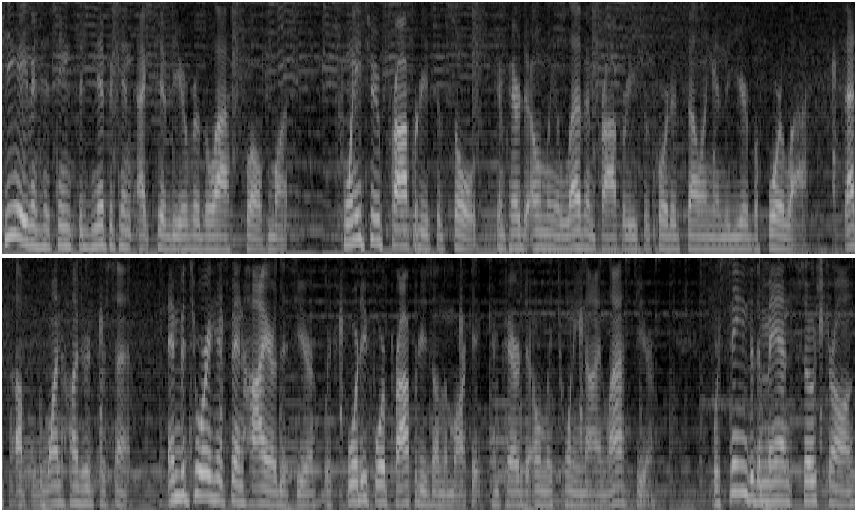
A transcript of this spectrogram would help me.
Key Haven has seen significant activity over the last 12 months. 22 properties have sold, compared to only 11 properties recorded selling in the year before last. That's up 100%. Inventory has been higher this year, with 44 properties on the market compared to only 29 last year. We're seeing the demand so strong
